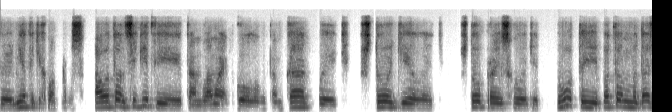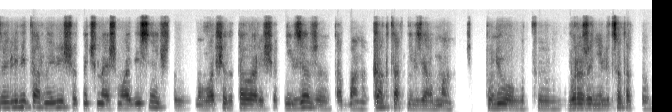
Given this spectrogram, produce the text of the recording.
нет этих вопросов. А вот он сидит и там ломает голову, там, как быть, что делать, что происходит. Вот, и потом даже элементарные вещи вот начинаешь ему объяснять, что ну, вообще-то, товарищ, вот нельзя же обманывать. Как так нельзя обманывать? У него вот э, выражение лица такое.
